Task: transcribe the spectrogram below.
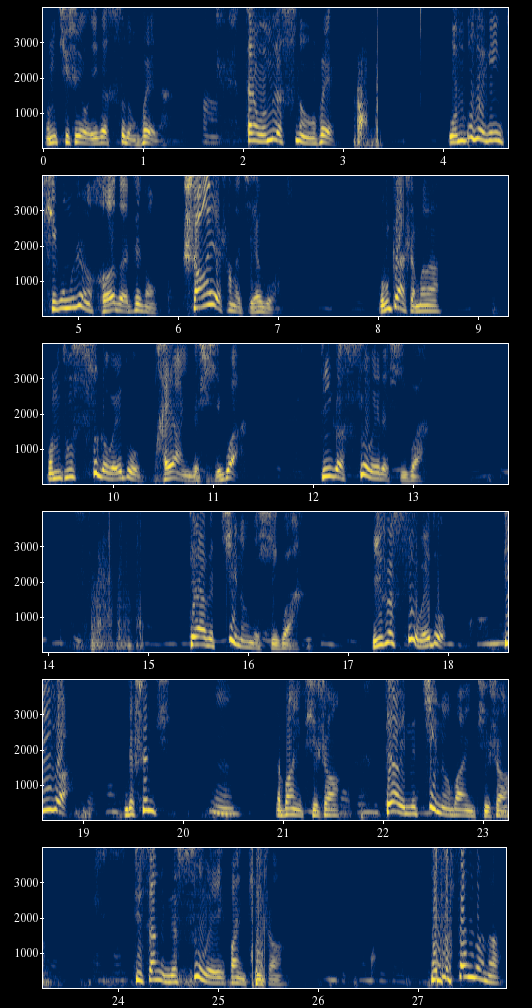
我们其实有一个私董会的，嗯，但是我们的私董会，我们不会给你提供任何的这种商业上的结果，我们干什么呢？我们从四个维度培养你的习惯，第一个思维的习惯，第二个技能的习惯，也就是说四个维度，第一个你的身体嗯来帮你提升，第二个你的技能帮你提升，第三个你的思维帮你提升。那第三个呢？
